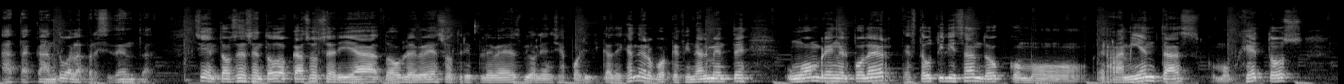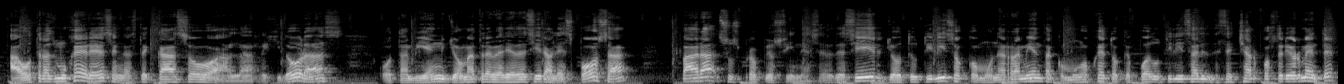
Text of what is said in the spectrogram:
atacando a la presidenta. Sí, entonces en todo caso sería doble vez o triple vez violencia política de género, porque finalmente un hombre en el poder está utilizando como herramientas, como objetos a otras mujeres, en este caso a las regidoras, o también yo me atrevería a decir a la esposa, para sus propios fines. Es decir, yo te utilizo como una herramienta, como un objeto que puedo utilizar y desechar posteriormente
